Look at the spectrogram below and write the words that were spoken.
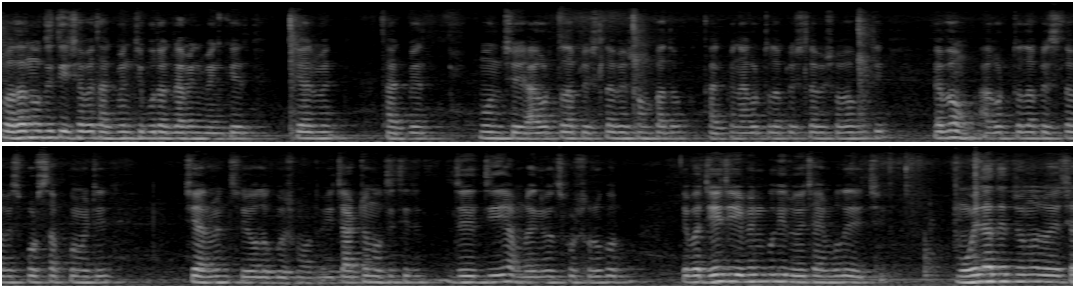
প্রধান অতিথি হিসেবে থাকবেন ত্রিপুরা গ্রামীণ ব্যাংকের চেয়ারম্যান, থাকবেন মঞ্চে আগরতলা প্রেস ক্লাবের সম্পাদক, থাকবেন আগরতলা প্রেস ক্লাবের সভাপতি এবং আগরতলা প্রেস ক্লাবের স্পোর্টস সাব কমিটির চেয়ারম্যান শ্রী অলোক ঘোষ মহোদয়। এই চারজন অতিথির যে দিয়ে আমরা নিউজ স্পোর্ট শুরু করব। এবার যে যে ইভেন্টগুলি রয়েছে, আমি বলে দিচ্ছি। মহিলাদের জন্য রয়েছে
